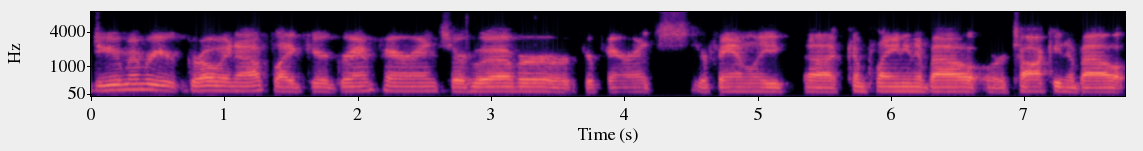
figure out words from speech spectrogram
do you remember your growing up like your grandparents or whoever or your parents your family uh, complaining about or talking about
